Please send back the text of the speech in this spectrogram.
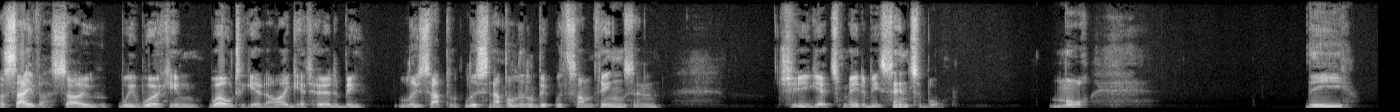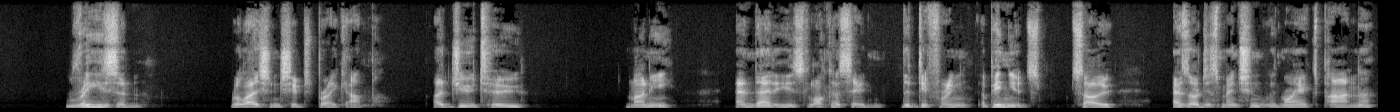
a saver, so we work in well together. I get her to be loose up, loosen up a little bit with some things, and she gets me to be sensible more. The reason relationships break up are due to money and that is, like I said, the differing opinions. So, as I just mentioned with my ex partner,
